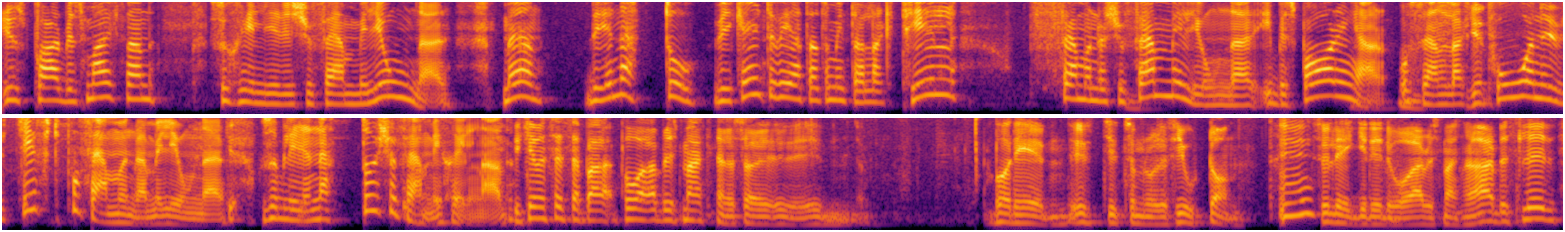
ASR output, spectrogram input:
Just på arbetsmarknaden så skiljer det 25 miljoner. Men det är netto. Vi kan ju inte veta att de inte har lagt till 525 miljoner i besparingar och sen lagt på en utgift på 500 miljoner och så blir det netto 25 i skillnad. Vi kan väl säga så här, på- arbetsmarknaden så eh, på det utgiftsområde 14 Mm. så ligger det då arbetsmarknad och arbetsliv.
